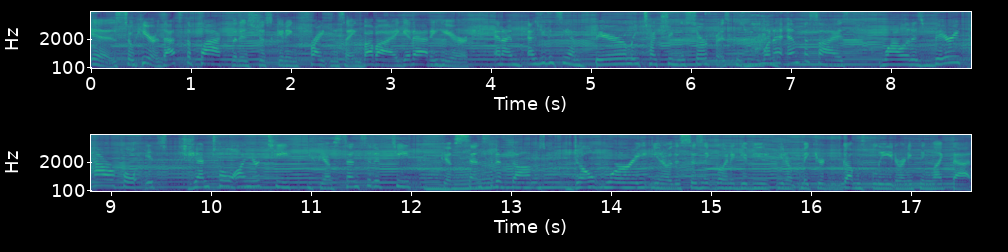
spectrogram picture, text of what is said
is. So here, that's the plaque that is just getting frightened, saying bye-bye, get out of here. And I'm, as you can see, I'm barely touching the surface because we want to emphasize, while it is very powerful, it's gentle on your teeth. If you have sensitive teeth, if you have sensitive gums, don't worry. You know, this isn't going to give you, you know, make your gums bleed or anything like that.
